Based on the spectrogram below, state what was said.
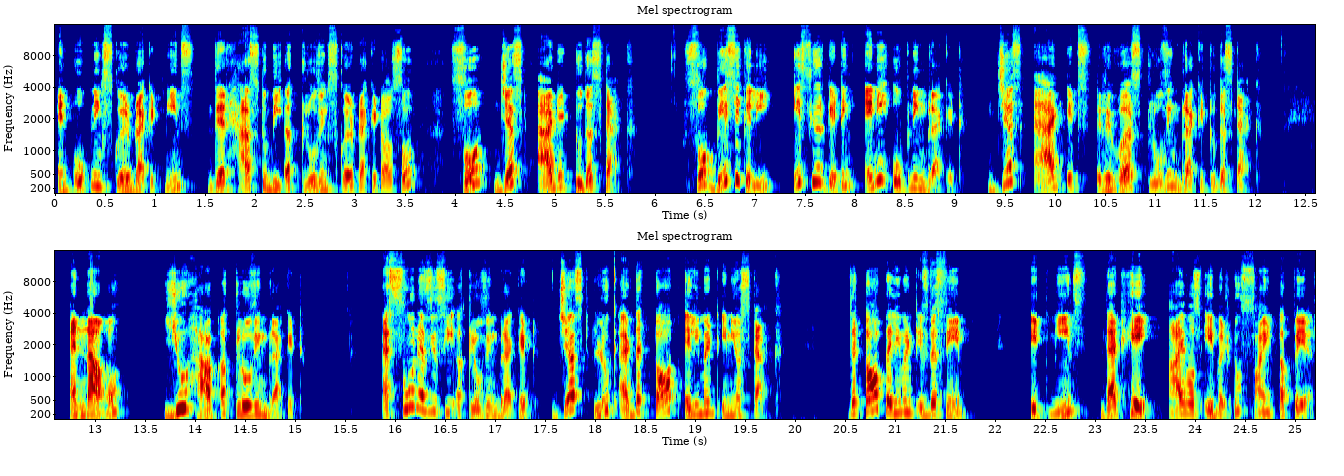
An opening square bracket means there has to be a closing square bracket also. So just add it to the stack. So basically, if you're getting any opening bracket, just add its reverse closing bracket to the stack. And now you have a closing bracket. As soon as you see a closing bracket, just look at the top element in your stack. The top element is the same, it means that, hey, I was able to find a pair.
